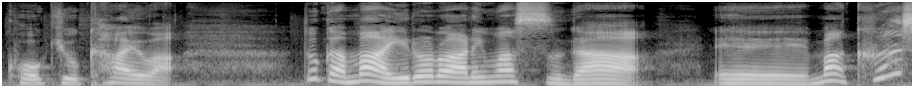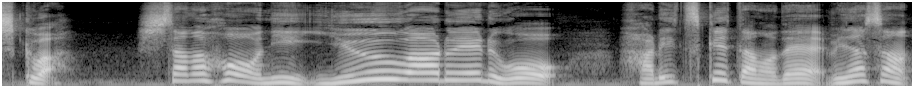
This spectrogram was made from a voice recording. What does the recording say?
高級会話とか、まあいろいろありますが、えー、まあ詳しくは下の方に URL を貼り付けたので、皆さん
